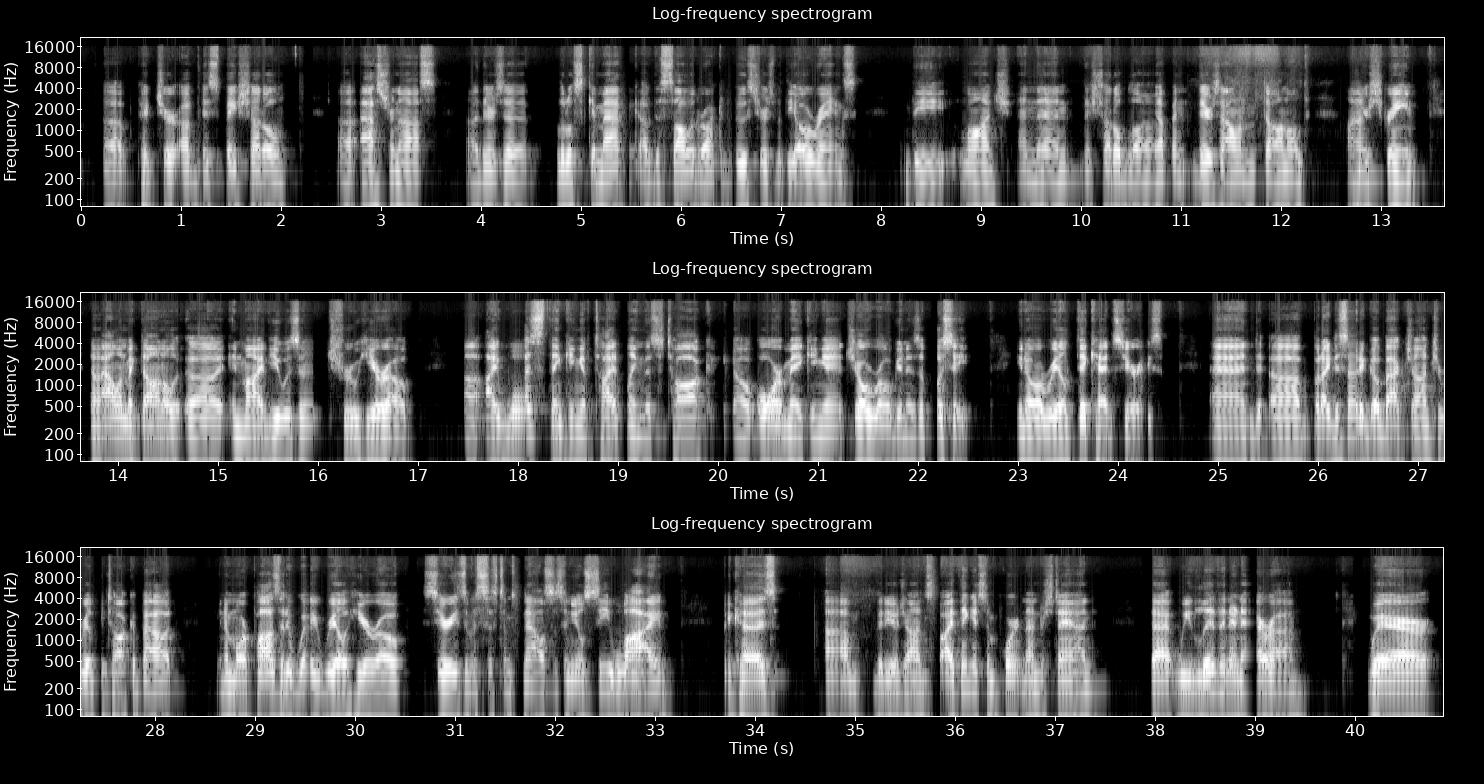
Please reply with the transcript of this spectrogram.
picture of the space shuttle uh, astronauts. Uh, there's a little schematic of the solid rocket boosters with the O rings, the launch, and then the shuttle blowing up. And there's Alan McDonald on your screen. Now, Alan McDonald, uh, in my view, was a true hero. Uh, I was thinking of titling this talk, you know, or making it "Joe Rogan is a pussy," you know, a real dickhead series. And uh, but I decided to go back, John, to really talk about in a more positive way, real hero series of a systems analysis. And you'll see why, because um, Video John, so I think it's important to understand that we live in an era where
